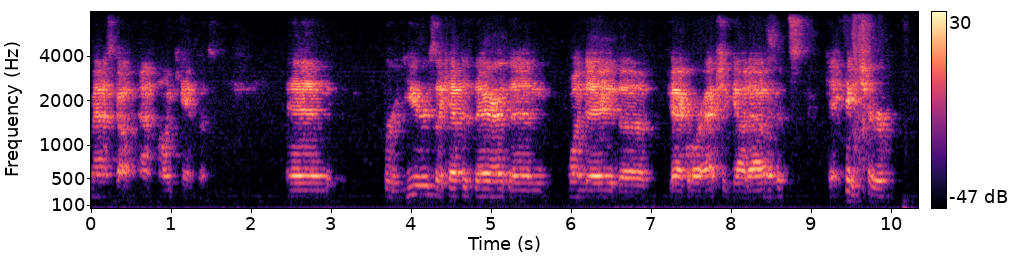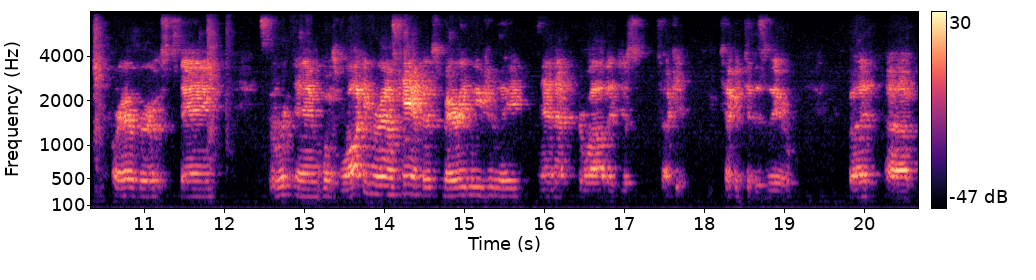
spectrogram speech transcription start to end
mascot at, on campus. And for years they kept it there. Then one day the Jaguar actually got out of its cage or wherever it was staying and was walking around campus very leisurely. And after a while, they just took it took it to the zoo. But uh,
